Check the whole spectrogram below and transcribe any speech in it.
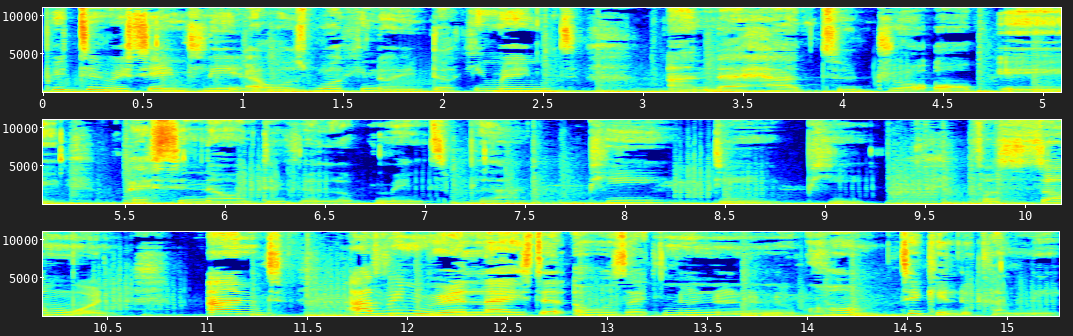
pretty recently, I was working on a document and I had to draw up a personal development plan PDP for someone and having realized that, I was like, no, no, no, no, come, take a look at me.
